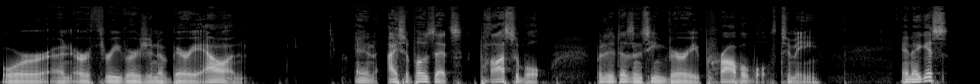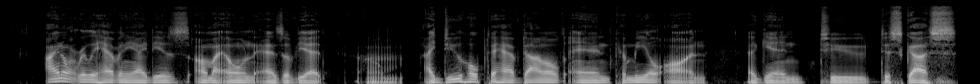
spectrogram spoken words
or an Earth 3 version of Barry Allen. And I suppose that's possible, but it doesn't seem very probable to me. And I guess I don't really have any ideas on my own as of yet. Um, I do hope to have Donald and Camille on again to discuss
